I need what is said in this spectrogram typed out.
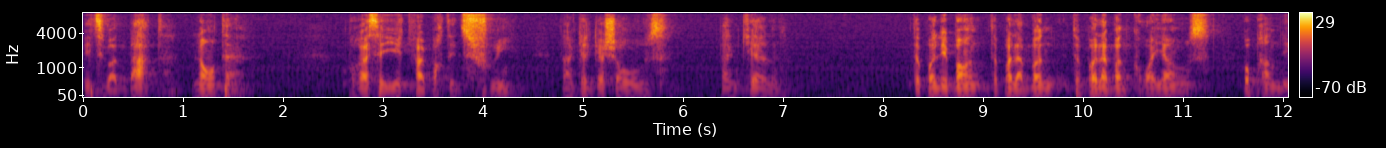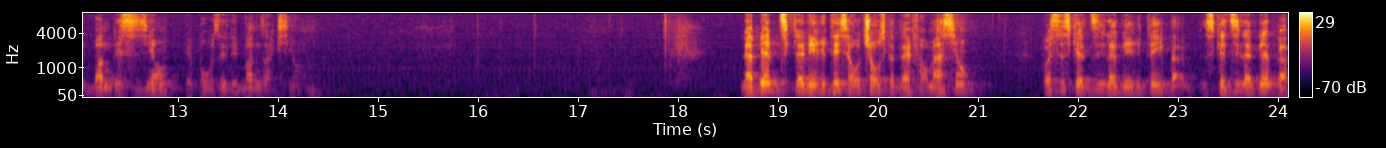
Et tu vas te battre longtemps pour essayer de faire porter du fruit dans quelque chose dans lequel tu n'as pas, pas, la bonne, pas la bonne croyance pour prendre les bonnes décisions et poser les bonnes actions. La Bible dit que la vérité, c'est autre chose que de l'information. Voici ce que dit la vérité, ce que dit la Bible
